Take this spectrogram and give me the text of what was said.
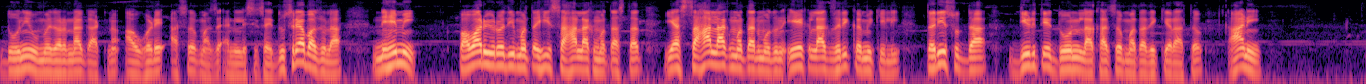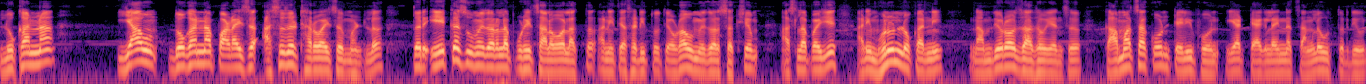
दोन्ही उमेदवारांना गाठणं अवघड आहे असं माझं ॲनालिसिस आहे. दुसऱ्या बाजूला नेहमी पवार विरोधी मतं ही सहा लाख मतं असतात. या सहा लाख मतांमधून एक लाख जरी कमी केली तरीसुद्धा दीड ते दोन लाखाचं मताधिक्य राहतं. आणि लोकांना या दोघांना पाडायचं असं जर ठरवायचं म्हटलं तर एकच उमेदवाराला पुढे चालवावं लागतं आणि त्यासाठी तो तेवढा उमेदवार सक्षम असला पाहिजे. आणि म्हणून लोकांनी नामदेवराव जाधव यांचं कामाचा कोण टेलिफोन या टॅगलाईनला चांगलं उत्तर देऊन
